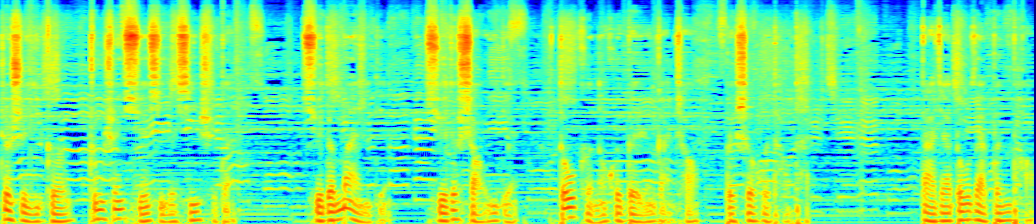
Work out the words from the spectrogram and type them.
这是一个终身学习的新时代，学得慢一点，学得少一点，都可能会被人赶超，被社会淘汰。大家都在奔跑，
